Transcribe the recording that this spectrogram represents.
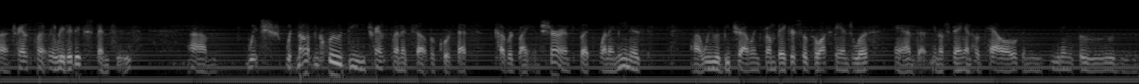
uh, transplant-related expenses, um, which would not include the transplant itself. Of course, that's covered by insurance. But what I mean is, uh, we would be traveling from Bakersfield to Los Angeles, and uh, you know, staying in hotels and eating food and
